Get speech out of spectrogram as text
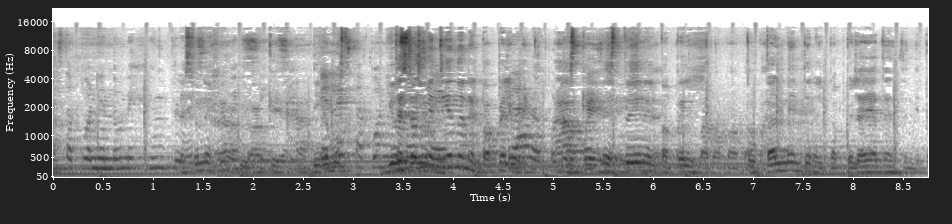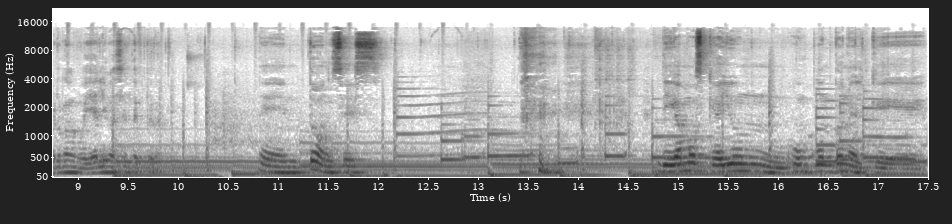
Ah. está poniendo un ejemplo. Es un ejemplo, sí, ok, sí. ajá. Él está poniendo. Te estás estoy- metiendo en el papel, güey. Claro, por ah, sí, estoy sí, en el papel, Va, va, va, va, va. totalmente en el papel. Ya, ya te entendí. Perdón, güey. Ya le iba a hacer de pedo. Entonces, digamos que hay un, un punto en el que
